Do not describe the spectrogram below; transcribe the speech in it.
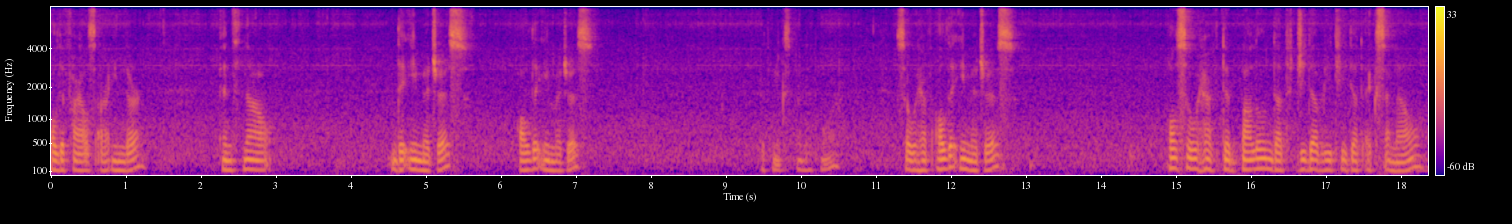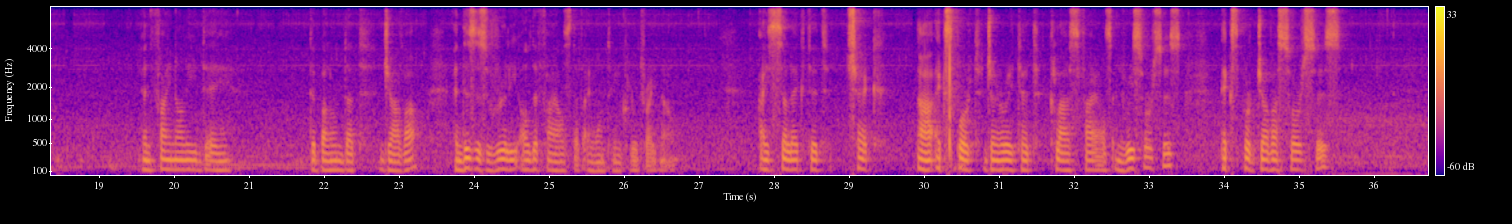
all the files are in there. And now the images all the images. Let me expand it more so we have all the images. Also we have the balloon.gwt.xml and finally the the balloon.java and this is really all the files that I want to include right now. I selected check uh, export generated class files and resources export java sources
